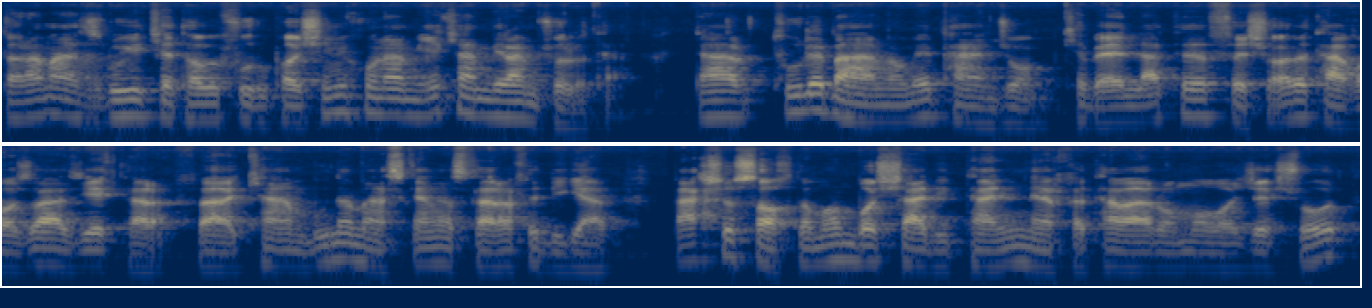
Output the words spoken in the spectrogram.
دارم از روی کتاب فروپاشی می‌خونم یکم میرم جلوتر. در طول برنامه پنجم که به علت فشار تقاضا از یک طرف و کمبود مسکن از طرف دیگر بخش ساختمان با شدیدترین نرخ تورم مواجه شد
